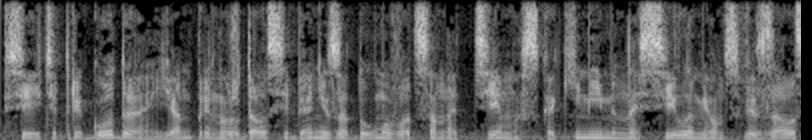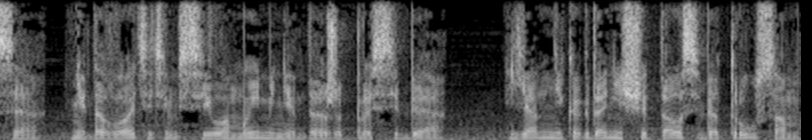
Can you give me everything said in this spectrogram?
Все эти три года Ян принуждал себя не задумываться над тем, с какими именно силами он связался, не давать этим силам имени даже про себя – Ян никогда не считал себя трусом,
